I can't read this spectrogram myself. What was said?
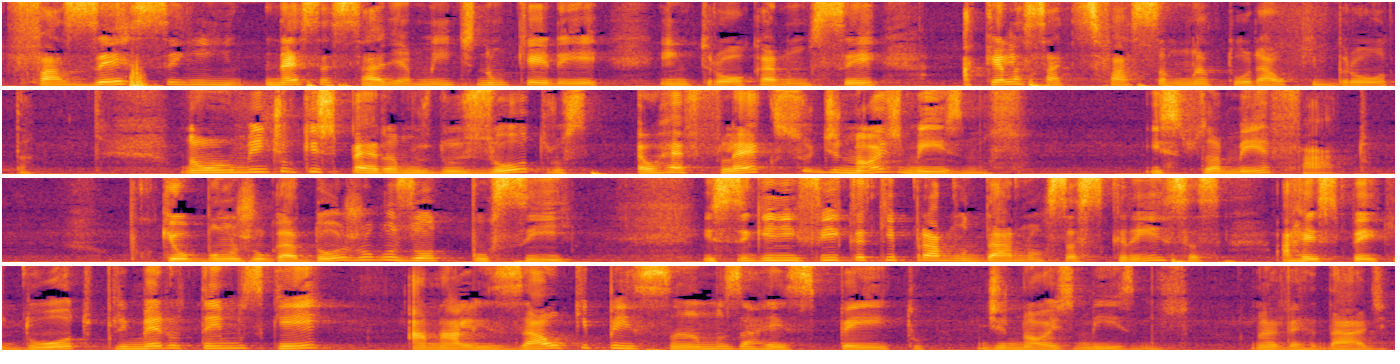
fazer sem necessariamente não querer em troca, a não ser aquela satisfação natural que brota. Normalmente o que esperamos dos outros é o reflexo de nós mesmos. Isso também é fato. Porque o bom julgador julga os outros por si. Isso significa que para mudar nossas crenças a respeito do outro, primeiro temos que analisar o que pensamos a respeito de nós mesmos. Não é verdade?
